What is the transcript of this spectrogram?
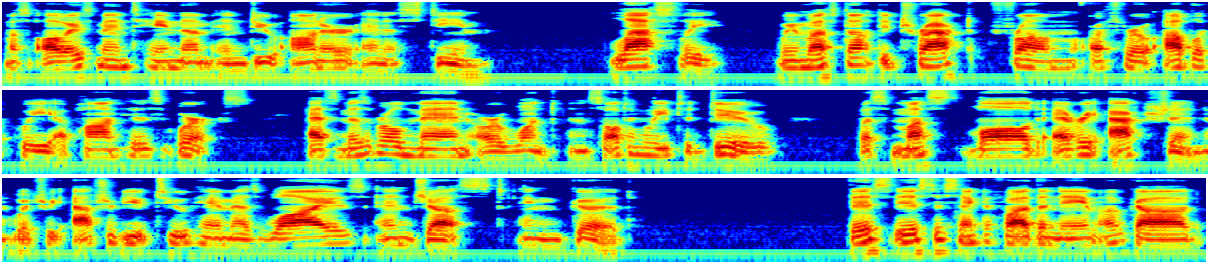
must always maintain them in due honor and esteem. Lastly, we must not detract from or throw obloquy upon his works, as miserable men are wont insultingly to do, but must laud every action which we attribute to him as wise and just and good. This is to sanctify the name of God.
